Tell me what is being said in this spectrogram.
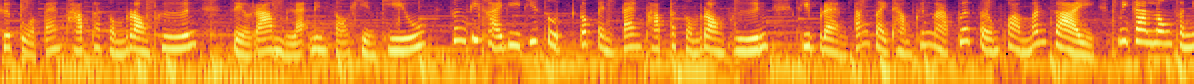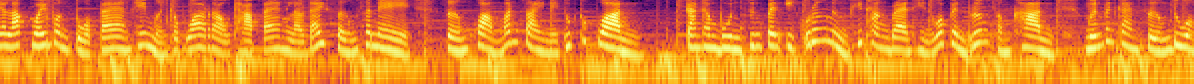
คือตัวแป้งพับผสมรองพื้น เซรั่มและดินสอเขียนคิ้ว ซึ่งที่ขายดีที่สุดก็เป็นแป้งพับผสมรองพื้น ที่แบรนด์ตั้งใจทำขึ้นมาเพื่อเสริมความมั่นใจ มีการลงสัญลักษณ์ไว้บนตัวแป้งให้เหมือนกับว่าเราทาแป้งแล้วได้เสริมเสน่ห์เสริมความมั่นใจในทุกๆวัน การทำบุญจึงเป็นอีกเรื่องหนึ่งที่ทางแบรนด์เห็นว่าเป็นเรื่องสำคัญ เหมือนเป็นการเสริมดวง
